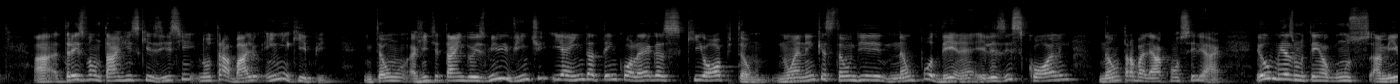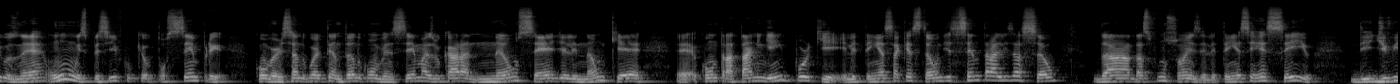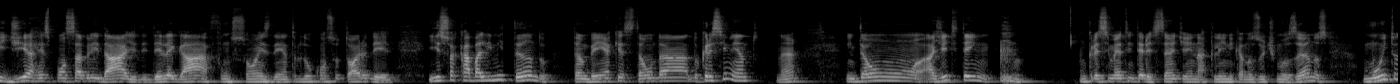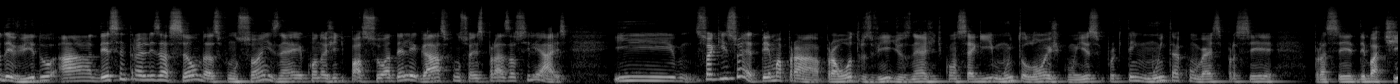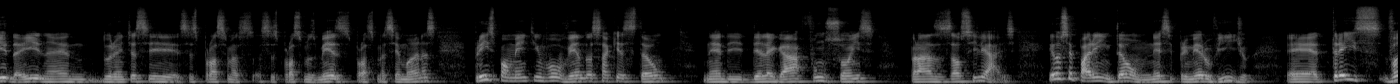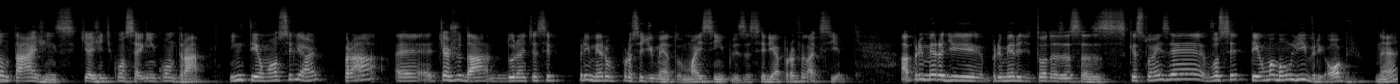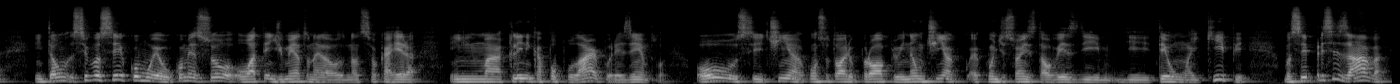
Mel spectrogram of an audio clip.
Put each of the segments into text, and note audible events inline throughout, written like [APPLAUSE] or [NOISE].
Três vantagens que existem no trabalho em equipe. Então a gente está em 2020 e ainda tem colegas que optam, não é nem questão de não poder, né? Eles escolhem não trabalhar com auxiliar. Eu mesmo tenho alguns amigos, né? Um específico que eu estou sempre conversando com ele, tentando convencer, mas o cara não cede, ele não quer é, contratar ninguém, porque ele tem essa questão de centralização da, das funções, ele tem esse receio de dividir a responsabilidade, de delegar funções dentro do consultório dele. E isso acaba limitando também a questão da, do crescimento. Né? Então, a gente tem [CLEARS THROAT] um crescimento interessante aí na clínica nos últimos anos, muito devido à descentralização das funções, né, quando a gente passou a delegar as funções para as auxiliares. E só que isso é tema para outros vídeos, né? A gente consegue ir muito longe com isso, porque tem muita conversa para ser para ser debatida aí, né, durante esse, esses, próximos, esses próximos meses, próximas semanas, principalmente envolvendo essa questão né, de delegar funções para as auxiliares. Eu separei então, nesse primeiro vídeo, é, três vantagens que a gente consegue encontrar em ter um auxiliar para é, te ajudar durante esse primeiro procedimento mais simples, seria a profilaxia. A primeira de, primeira de todas essas questões é você ter uma mão livre, óbvio, né? Então, se você, como eu, começou o atendimento né, na sua carreira em uma clínica popular, por exemplo, ou se tinha consultório próprio e não tinha eh, condições, talvez, de, de ter uma equipe, você precisava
